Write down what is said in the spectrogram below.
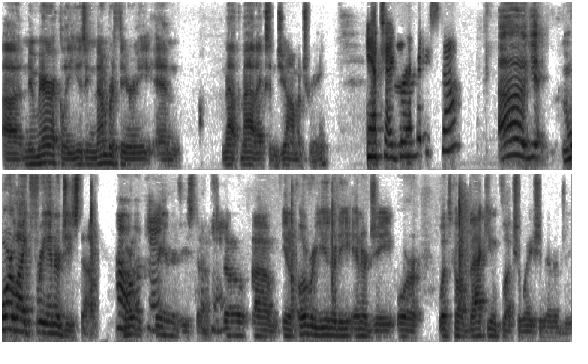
uh, numerically using number theory and mathematics and geometry. Anti gravity stuff? Uh, yeah, more like free energy stuff. Oh, more okay. free energy stuff. Okay. So, um, you know, over unity energy or what's called vacuum fluctuation energy.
